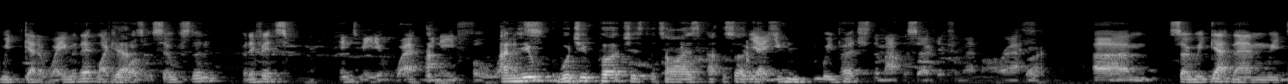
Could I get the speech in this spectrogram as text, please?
we'd get away with it like Yeah. it was at Silverstone. But if it's intermediate wet, we need full wet. And you would you purchase the tyres at the circuit? yeah, you can. We purchased them at the circuit from MRF. Right. Um, so we get them, we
